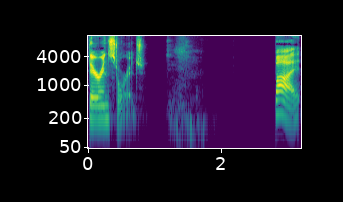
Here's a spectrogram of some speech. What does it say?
they're in storage. But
